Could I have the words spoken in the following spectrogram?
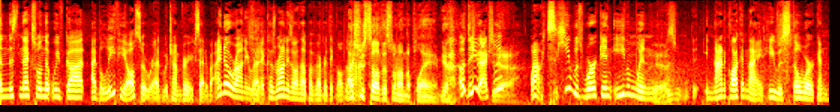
and this next one that we've got, I believe he also read, which I'm very excited about. I know Ronnie read it because Ronnie's on top of everything all the I time. actually saw this one on the plane. Yeah. Oh, did you actually? Yeah. Wow, he was working even when Yeah. it was nine o'clock at night. He was still working.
